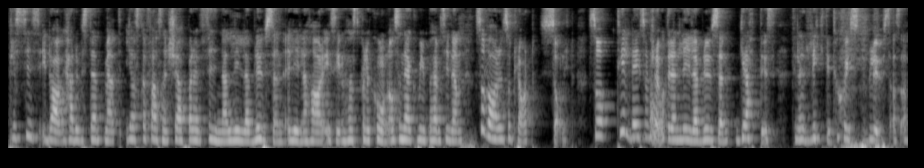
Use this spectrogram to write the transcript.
precis idag hade bestämt mig att jag ska fasen köpa den fina lila blusen Elina har i sin höstkollektion och så när jag kom in på hemsidan så var den såklart såld. Så till dig som Ja. köpte den lila blusen, grattis till en riktigt schysst blus alltså.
